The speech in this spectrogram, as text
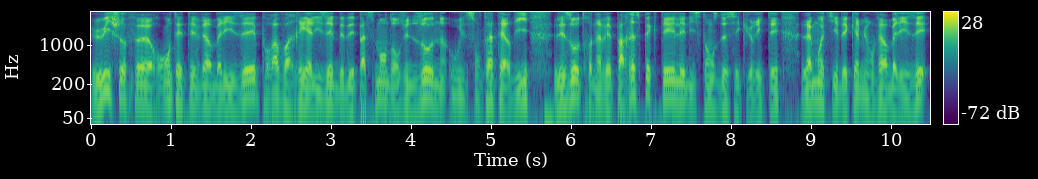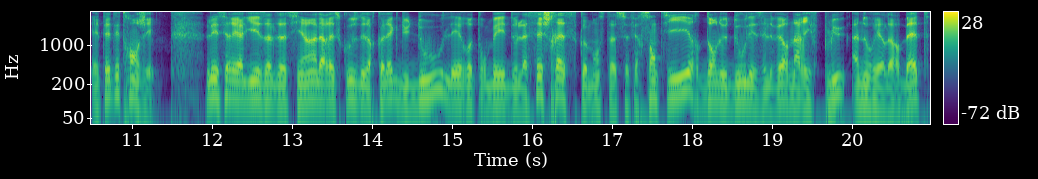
8 chauffeurs ont été verbalisés pour avoir réalisé des dépassements dans une zone où ils sont interdits. Les autres n'avaient pas respecté les distances de sécurité. La moitié des camions verbalisés étaient étrangers. Les céréaliers alsaciens à la rescousse de leurs collègues du Doubs, les retombées de la sécheresse commencent à se faire sentir. Dans le Doubs, les éleveurs n'arrivent plus à nourrir leurs bêtes.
